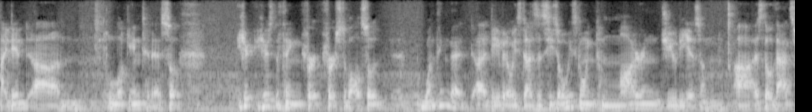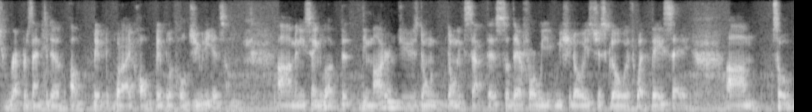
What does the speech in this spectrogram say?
I did um, look into this. So here, here's the thing for, first of all so one thing that uh, david always does is he's always going to modern judaism uh, as though that's representative of bib- what i call biblical judaism um, and he's saying look the, the modern jews don't don't accept this so therefore we, we should always just go with what they say. Um, so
